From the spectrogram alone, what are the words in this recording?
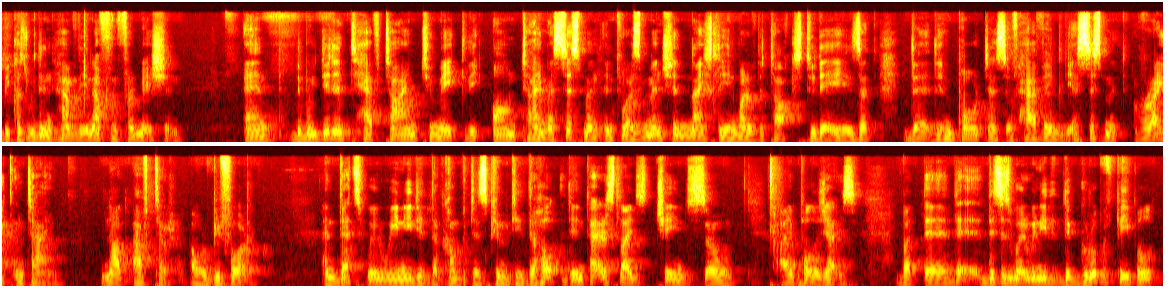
because we didn't have the enough information, and we didn't have time to make the on-time assessment. And it was mentioned nicely in one of the talks today is that the, the importance of having the assessment right on time, not after or before. And that's where we needed the competence committee. The whole, the entire slides changed, so I apologize. But uh, the, this is where we needed the group of people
